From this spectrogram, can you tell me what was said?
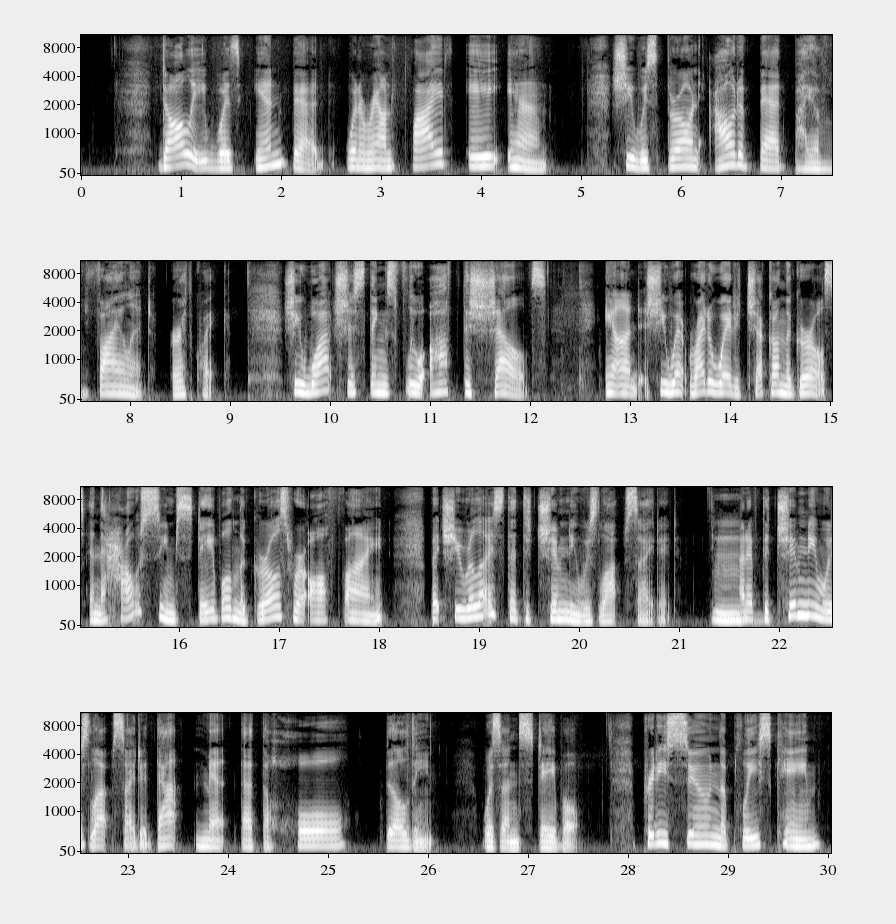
Dolly was in bed when around 5 a.m. she was thrown out of bed by a violent earthquake. She watched as things flew off the shelves and she went right away to check on the girls. And the house seemed stable and the girls were all fine. But she realized that the chimney was lopsided. Mm. And if the chimney was lopsided, that meant that the whole building was unstable. Pretty soon the police came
